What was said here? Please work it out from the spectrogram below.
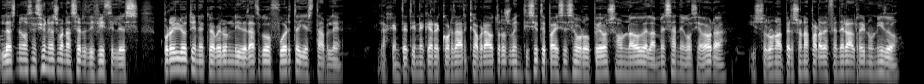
Las negociaciones van a ser difíciles, por ello tiene que haber un liderazgo fuerte y estable. La gente tiene que recordar que habrá otros 27 países europeos a un lado de la mesa negociadora y solo una persona para defender al Reino Unido.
